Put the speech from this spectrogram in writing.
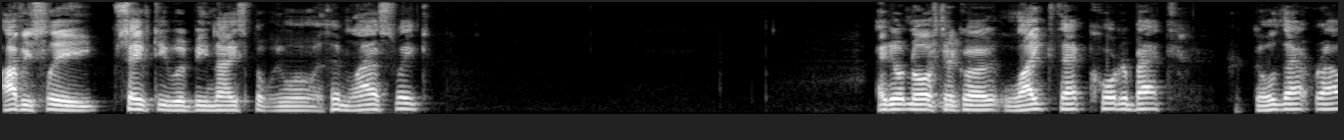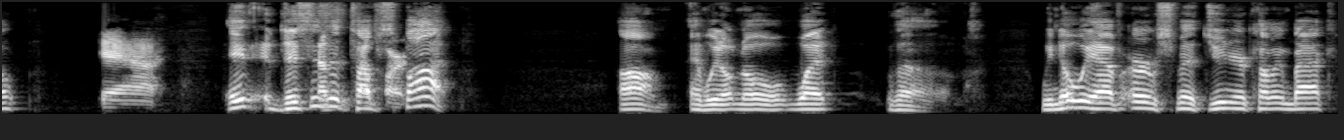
obviously safety would be nice, but we went with him last week. I don't know if they're mm-hmm. going to like that quarterback or go that route. Yeah. It, this is That's a tough, tough spot. Um, and we don't know what the we know we have Irv Smith Jr. coming back.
